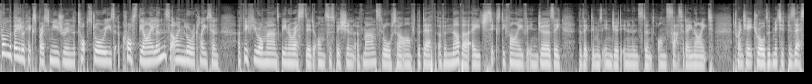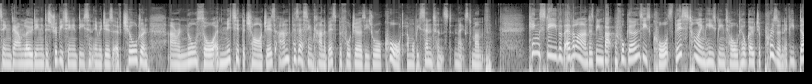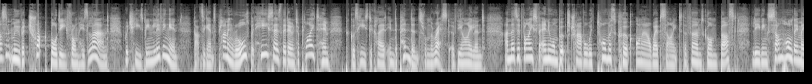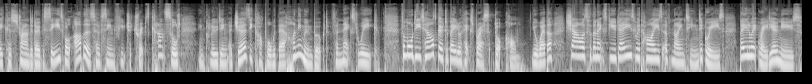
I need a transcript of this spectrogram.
From the Bailiwick Express newsroom, the top stories across the islands. I'm Laura Clayton. A 50 year old man's been arrested on suspicion of manslaughter after the death of another, aged 65, in Jersey. The victim was injured in an incident on Saturday night. 28 year olds admitted possessing, downloading, and distributing indecent images of children. Aaron Northaw admitted the charges and possessing cannabis before Jersey's Royal Court and will be sentenced next month. King Steve of Everland has been back before Guernsey's courts. This time he's been told he'll go to prison if he doesn't move a truck body from his land, which he's been living in. That's against planning rules, but he says they don't apply to him because he's declared independence from the rest of the island. And there's advice for anyone booked to travel with Thomas Cook on our website. The firm's gone bust, leaving some holidaymakers stranded overseas, while others have seen future trips cancelled, including a Jersey couple with their honeymoon booked for next week. For more details, go to bailiwickexpress.com. Your weather showers for the next few days with highs of 19 degrees. Bailiwick Radio News.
